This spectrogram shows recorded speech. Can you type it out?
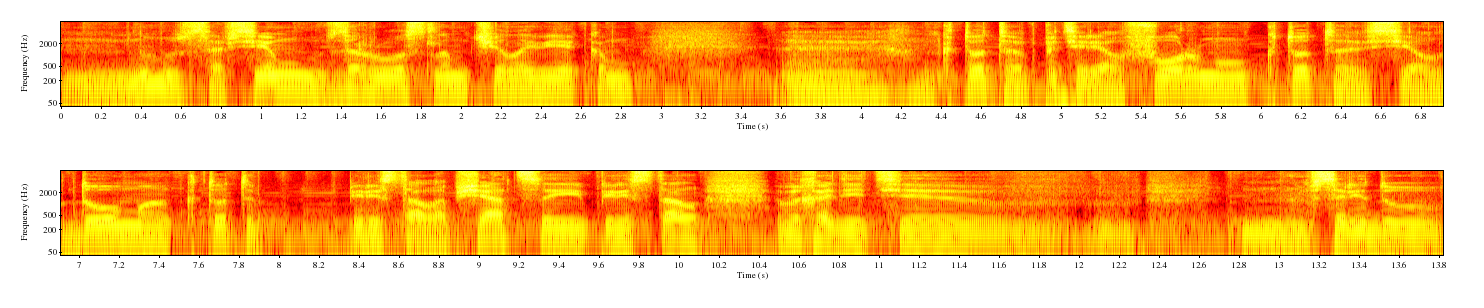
ну, совсем взрослым человеком, э, кто-то потерял форму, кто-то сел дома, кто-то перестал общаться и перестал выходить в среду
